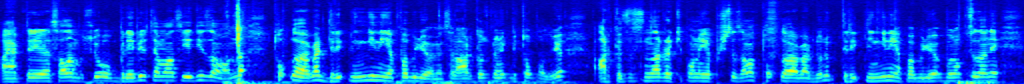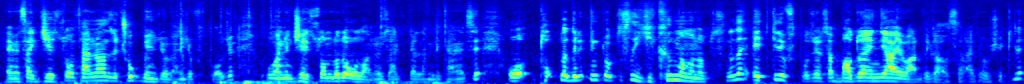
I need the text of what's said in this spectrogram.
Ayakları yere sağlam basıyor. O birebir temas yediği zaman da topla beraber driblingini yapabiliyor. Mesela arkası dönük bir top alıyor. Arkasından rakip ona yapıştığı zaman topla beraber dönüp driblingini yapabiliyor. Bu noktada hani e, mesela Jason Fernandez'e çok benziyor bence futbolcu. Bu hani Jason'da da olan özelliklerden bir tanesi. O topla dribling noktası yıkılmama noktasında da etkili futbolcu. Mesela Badu Ndiaye vardı Galatasaray'da o şekilde.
